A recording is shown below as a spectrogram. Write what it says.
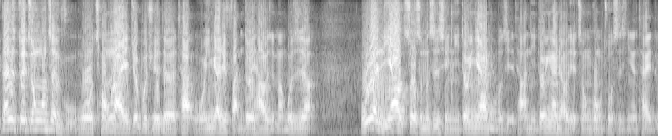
但是对中共政府，我从来就不觉得他，我应该去反对他或什么。我只要，无论你要做什么事情，你都应该要了解他，你都应该了解中共做事情的态度。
